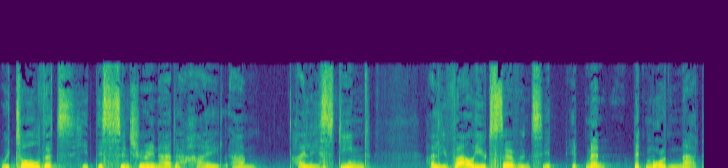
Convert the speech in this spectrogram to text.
we're told that he, this centurion had a high, um, highly esteemed, highly valued servants, it, it meant a bit more than that.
